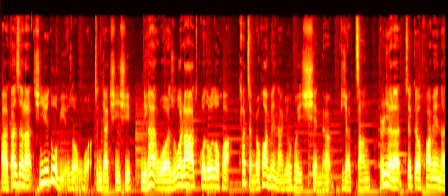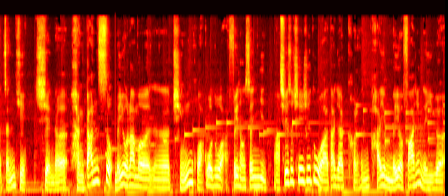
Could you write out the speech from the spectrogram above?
啊，但是呢，清晰度，比如说我增加清晰，你看我如果拉过多的话，它整个画面呢就会显得比较脏，而且呢，这个画面呢整体显得很干涩，没有那么呃平滑，过度啊非常生硬啊。其实清晰度啊，大家可能还有没有发现的一个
